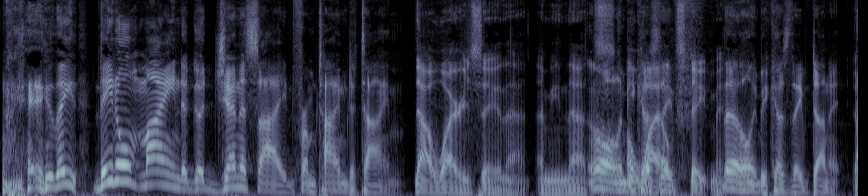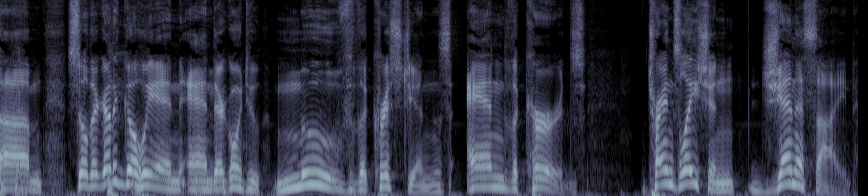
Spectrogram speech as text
they they don't mind a good genocide from time to time. Now, why are you saying that? I mean, that's Only a because wild they've statement. Only because they've done it. Um, so they're going to go in and they're going to move the Christians and the Kurds. Translation: genocide.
